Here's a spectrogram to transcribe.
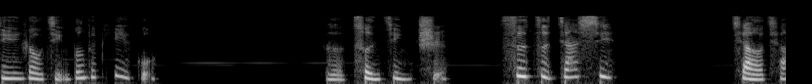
肌肉紧绷的屁股，得寸进尺，私自加戏。乔乔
